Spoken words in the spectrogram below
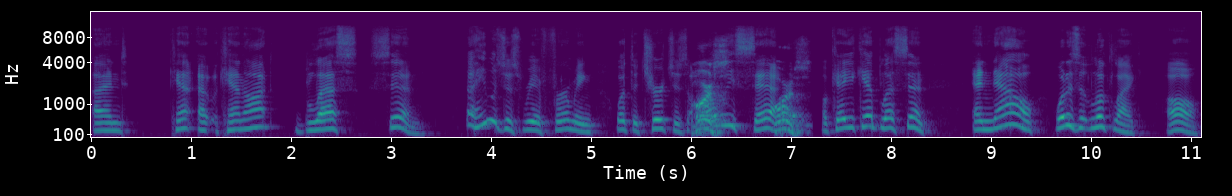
and can, uh, cannot bless sin. Now he was just reaffirming what the church has course, always said. of course. Okay, you can't bless sin. And now, what does it look like? Oh,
